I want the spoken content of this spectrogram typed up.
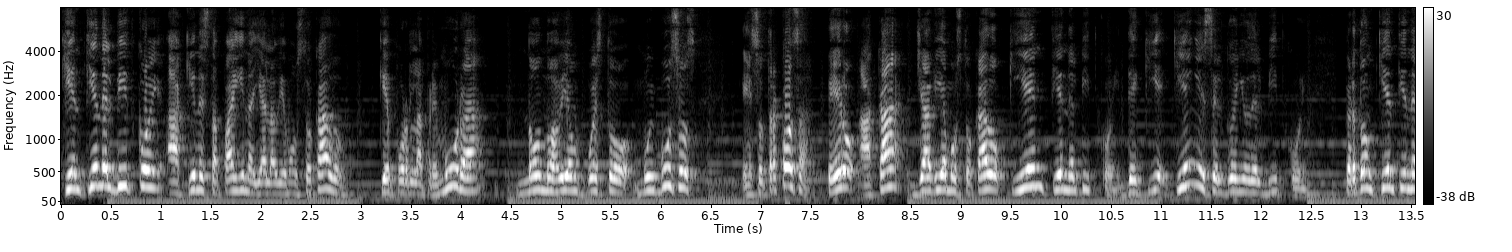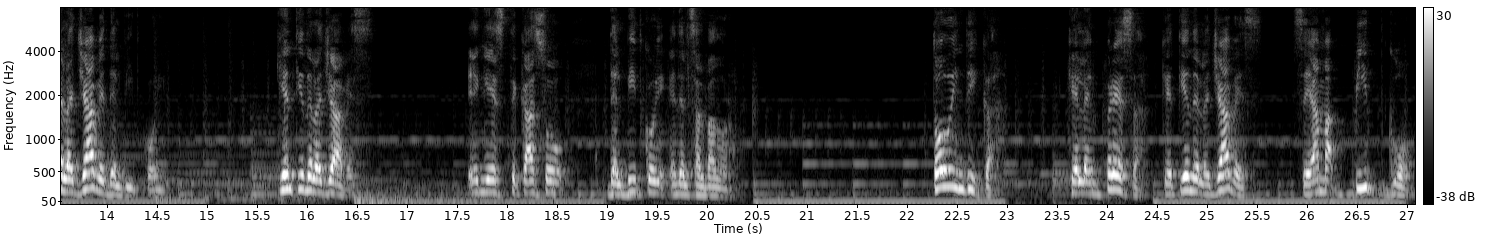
¿Quién tiene el Bitcoin? Aquí en esta página ya lo habíamos tocado. Que por la premura no nos habíamos puesto muy buzos. Es otra cosa. Pero acá ya habíamos tocado quién tiene el Bitcoin. De quién es el dueño del Bitcoin. Perdón, quién tiene la llave del Bitcoin. ¿Quién tiene las llaves? En este caso del Bitcoin en El Salvador. Todo indica que la empresa que tiene las llaves se llama BitGo.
